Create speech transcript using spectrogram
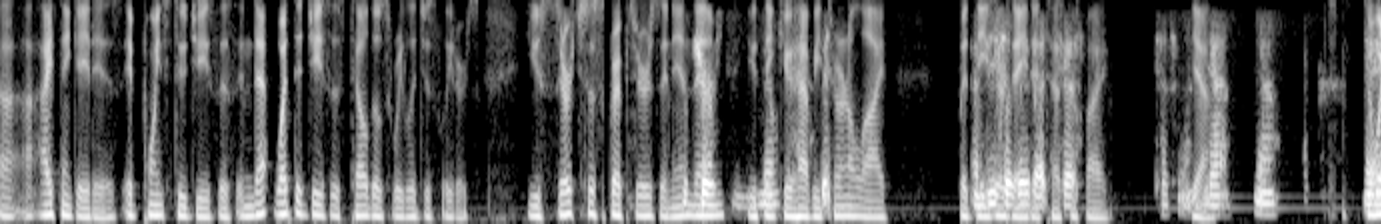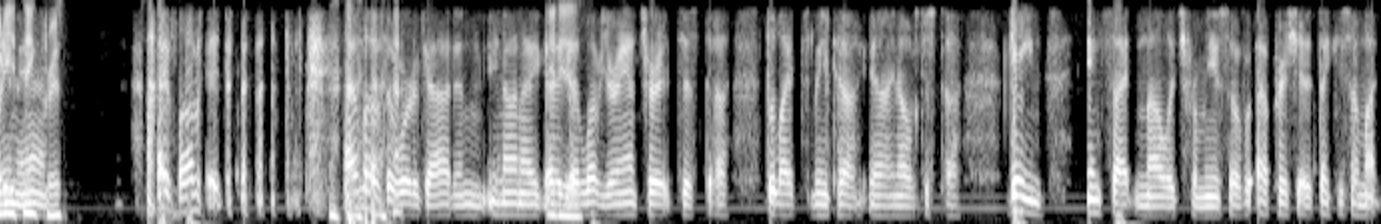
uh, I think it is. It points to Jesus, and that what did Jesus tell those religious leaders? You search the scriptures, and in them you think you have eternal life, but these, these, are they that testify. Yeah, yeah, yeah. So, what do you think, Chris? I love it. I love the Word of God, and you know, and I, I, I, love your answer. It just uh, delights me to, you know, you know just uh, gain insight and knowledge from you. So I appreciate it. Thank you so much.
